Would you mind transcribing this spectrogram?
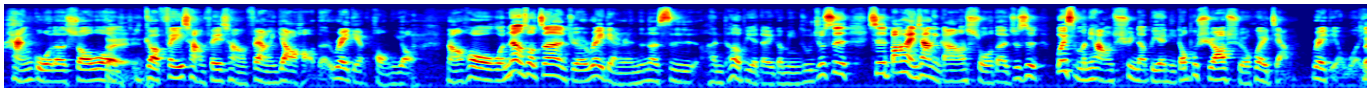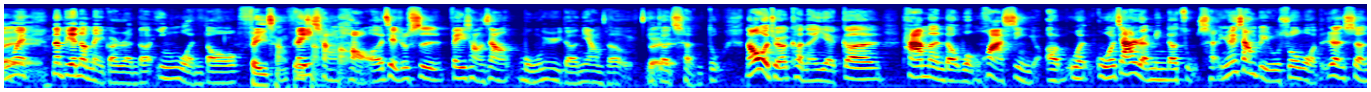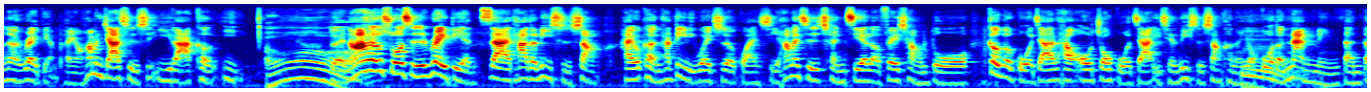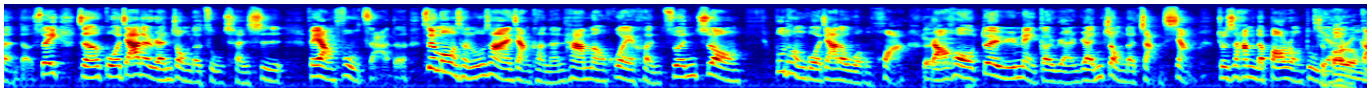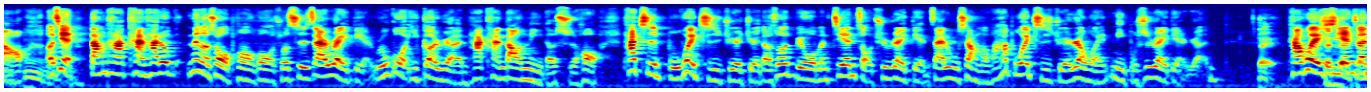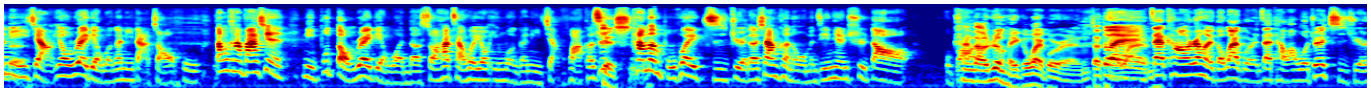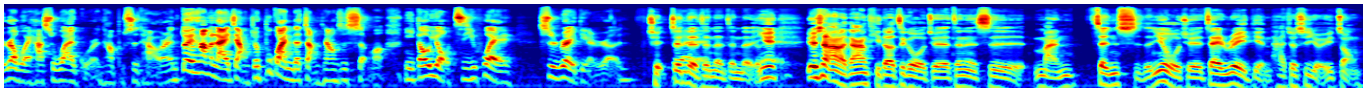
韩国的时候，我有一个非常非常非常要好的瑞典朋友。然后我那个时候真的觉得瑞典人真的是很特别的一个民族，就是其实包含像你刚刚说的，就是为什么你好像去那边你都不需要学会讲瑞典文，因为那边的每个人的英文都非常非常常好，而且就是非常像母语的那样的一个程度。然后我觉得可能也跟他们的文化性有呃文国家人民的组成，因为像比如说我认识的那个瑞典朋友，他们家其实是伊拉克裔，哦。对，然后他就说，其实瑞典在它的历史上，还有可能它地理位置的关系，他们其实承接了非常多各个国家，还有欧洲国家以前历史上可能有过的难民等等的，所以整个国家的人种的组成是非常复杂的。所以某种程度上来讲，可能他们会很尊重。不同国家的文化，然后对于每个人人种的长相，就是他们的包容度也很高。嗯而且当他看，他就那个时候我朋友跟我说，其实，在瑞典，如果一个人他看到你的时候，他其实不会直觉觉得说，比如我们今天走去瑞典，在路上的话，他不会直觉认为你不是瑞典人，对，他会先跟你讲用瑞典文跟你打招呼。当他发现你不懂瑞典文的时候，他才会用英文跟你讲话。可是他们不会直觉的，像可能我们今天去到。看到任何一个外国人在台对，湾，在看到任何一个外国人在台湾，我就会直觉认为他是外国人，他不是台湾人。对他们来讲，就不管你的长相是什么，你都有机会是瑞典人。确真的真的真的，因为因为像阿拉刚刚提到这个，我觉得真的是蛮真实的，因为我觉得在瑞典，它就是有一种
